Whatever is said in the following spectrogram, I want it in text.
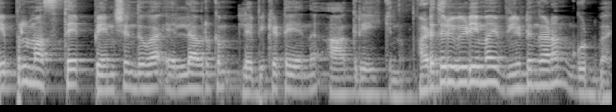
ഏപ്രിൽ മാസത്തെ പെൻഷൻ തുക എല്ലാവർക്കും ലഭിക്കട്ടെ എന്ന് ആഗ്രഹിക്കുന്നു. അടുത്തൊരു വീഡിയോയുമായി വീണ്ടും കാണാം. ഗുഡ് ബൈ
